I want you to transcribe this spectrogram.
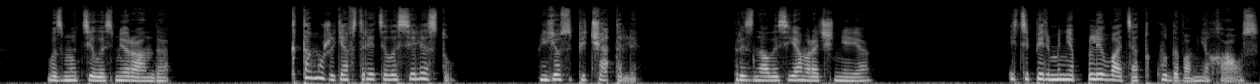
— возмутилась Миранда. К тому же я встретила Селесту. Ее запечатали, призналась я мрачнее. И теперь мне плевать, откуда во мне хаос.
